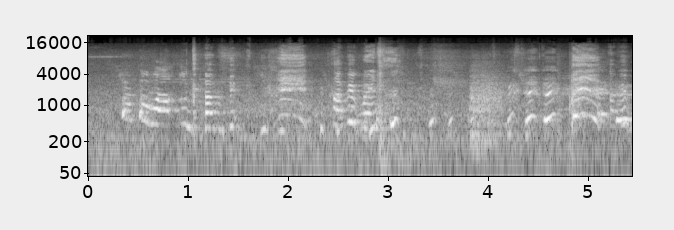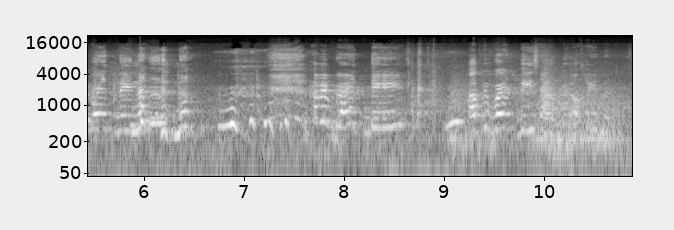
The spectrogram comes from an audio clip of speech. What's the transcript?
Tatawa ako, gabi. Happy birthday. Happy birthday na, ano. Happy birthday. Happy birthday, sabi. Okay na.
